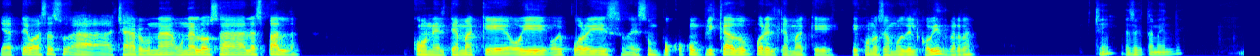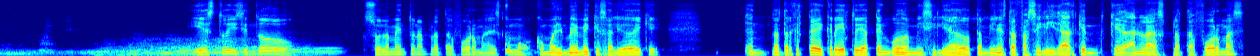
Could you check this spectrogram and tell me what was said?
ya te vas a, echar una, una losa a la espalda con el tema que hoy, hoy por hoy es, es un poco complicado por el tema que, que conocemos del COVID, ¿verdad? Sí, exactamente. Y esto diciendo solamente una plataforma, es como, como el meme que salió de que en la tarjeta de crédito ya tengo domiciliado también esta facilidad que, que, dan las plataformas,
